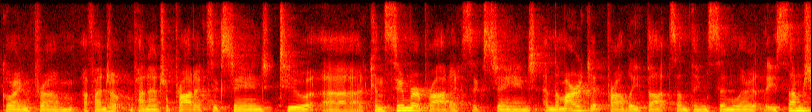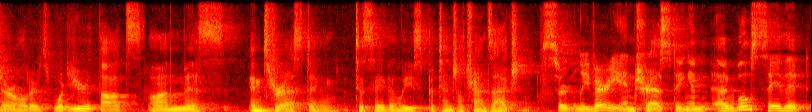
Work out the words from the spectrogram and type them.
going from a financial products exchange to a consumer products exchange. And the market probably thought something similar, at least some shareholders. What are your thoughts on this interesting, to say the least, potential transaction. Certainly, very interesting. And I will say that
